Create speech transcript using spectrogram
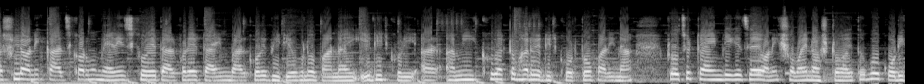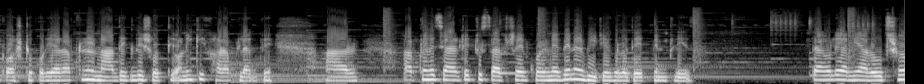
আসলে অনেক কাজকর্ম ম্যানেজ করে তারপরে টাইম বার করে ভিডিওগুলো বানাই এডিট করি, আর আমি খুব একটা ভালো এডিট করতেও পারি না। প্রচুর টাইম লেগে যায়, অনেক সময় নষ্ট হয়, তবুও করি, কষ্ট করি, আর আপনারা না দেখলে সত্যি অনেকই খারাপ লাগবে। আর আপনারা চ্যানেলটা একটু সাবস্ক্রাইব করে নেবেন আর ভিডিওগুলো দেখবেন প্লিজ তাহলে আমি আরও উৎসাহ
